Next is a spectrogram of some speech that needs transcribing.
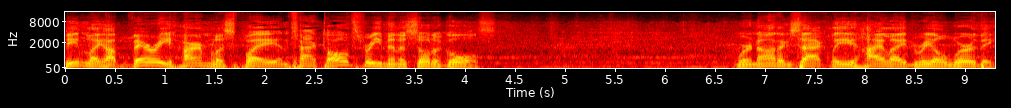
Seemed like a very harmless play. In fact, all three Minnesota goals were not exactly highlight reel worthy.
